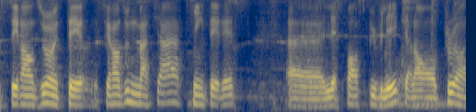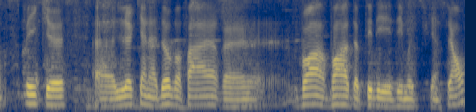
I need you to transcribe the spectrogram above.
C'est rendu une matière qui intéresse euh, l'espace public. Alors, on peut anticiper que le Canada va faire va, va adopter des, modifications.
